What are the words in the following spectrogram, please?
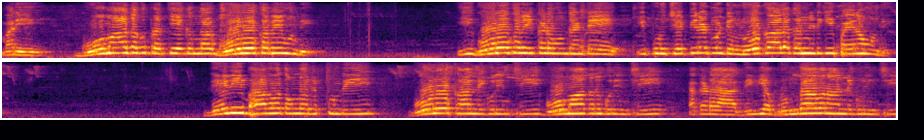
మరి గోమాతకు ప్రత్యేకంగా గోలోకమే ఉంది. ఈ గోలోకం ఎక్కడ ఉందంటే ఇప్పుడు చెప్పినటువంటి లోకాలకన్నిటికీ పైన ఉంది. దేవి భాగవతంలో చెప్తుంది గోలోకాన్ని గురించి గోమాతను గురించి అక్కడ దివ్య బృందావనాన్ని గురించి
